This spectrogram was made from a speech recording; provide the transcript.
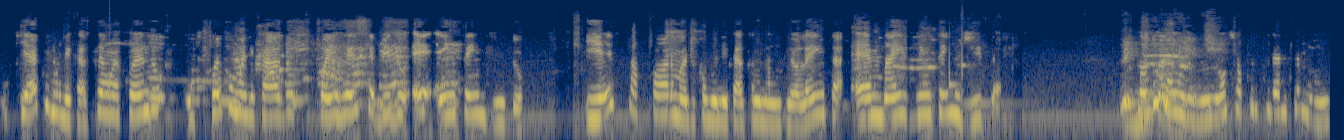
O que é comunicação é quando o que foi comunicado foi recebido e entendido. E essa forma de comunicação não violenta é mais entendida. Tem todo mundo, gente, não só por criança não.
